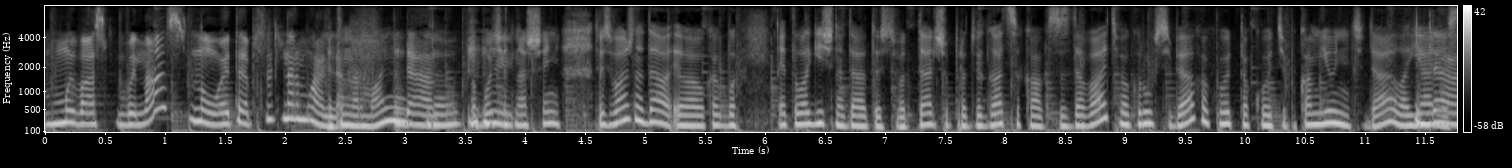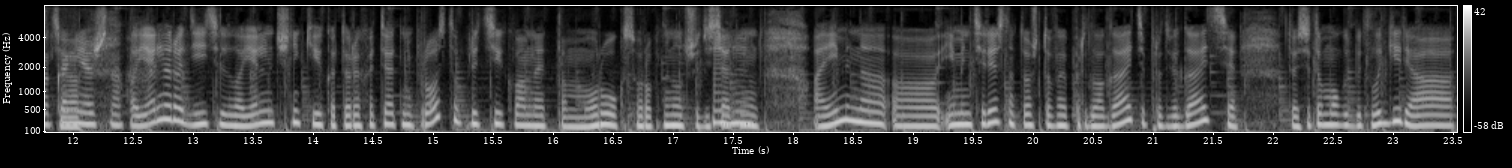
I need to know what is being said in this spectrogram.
мы вас, вы нас, ну, это абсолютно нормально. Это нормально, да. да рабочие отношения. То есть важно, да, э, как бы, это логично, да, то есть вот дальше продвигаться как? Создавать вокруг себя какой-то такой, типа, комьюнити, да, лояльность. Да, конечно. Лояльные родители, лояльные ученики, которые хотят не просто прийти к вам на этот там урок 40 минут, 60 mm-hmm. минут, а именно э, им интересно то, что вы предлагаете, продвигаете. То есть это могут быть лагеря,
